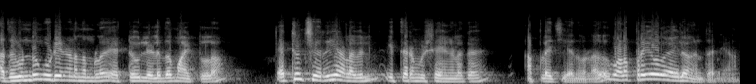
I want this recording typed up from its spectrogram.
അതുകൊണ്ടും കൂടിയാണ് നമ്മൾ ഏറ്റവും ലളിതമായിട്ടുള്ള ഏറ്റവും ചെറിയ അളവിൽ ഇത്തരം വിഷയങ്ങളൊക്കെ അപ്ലൈ ചെയ്യാന്ന് പറയുന്നത്. അത് വളപ്രയോഗമായാലും അങ്ങനെ തന്നെയാണ്.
